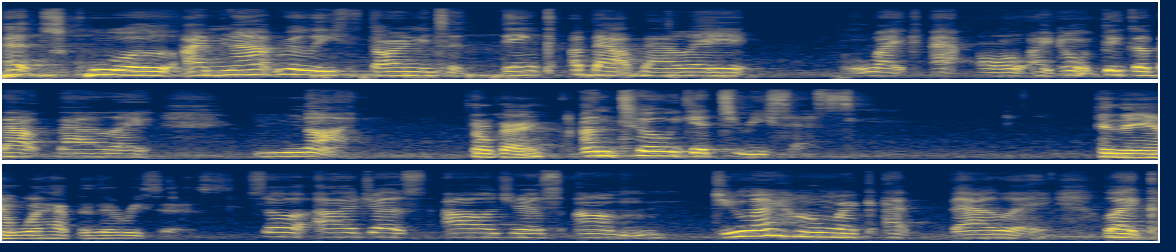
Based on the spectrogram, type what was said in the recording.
at school, I'm not really starting to think about ballet like at all. I don't think about ballet none Okay. until we get to recess. And then what happens at recess? So I'll just I'll just um do my homework at ballet, like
